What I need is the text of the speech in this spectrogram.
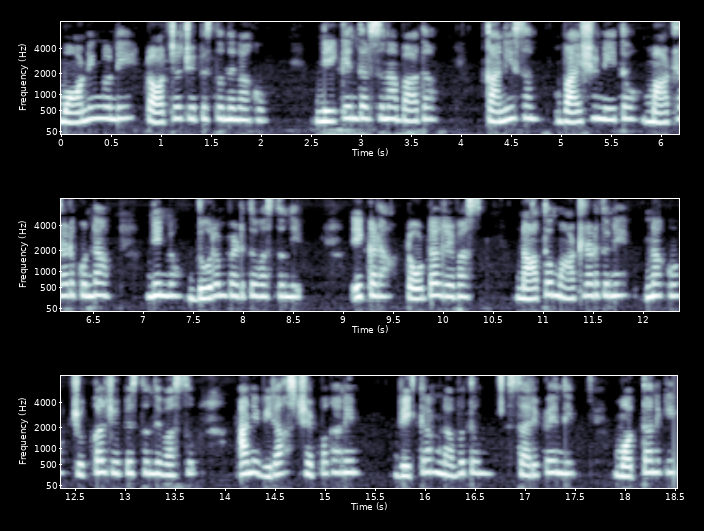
మార్నింగ్ నుండి టార్చర్ చూపిస్తుంది నాకు. నీకేం తెలుసు నా బాధ? కనీసం వైషు నీతో మాట్లాడకుండా నిన్ను దూరం పెడుతూ వస్తుంది. ఇక్కడ టోటల్ రివర్స్. నాతో మాట్లాడుతూనే నాకు చుక్కలు చూపిస్తుంది వస్తు అని విరాస్ చెప్పగానే విక్రమ్ నవ్వుతూ సరిపోయింది. మొత్తానికి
